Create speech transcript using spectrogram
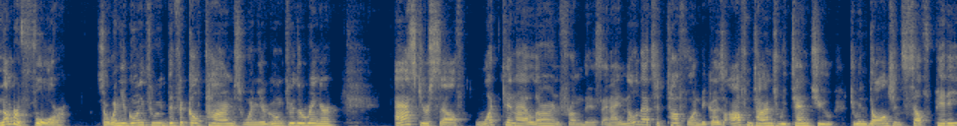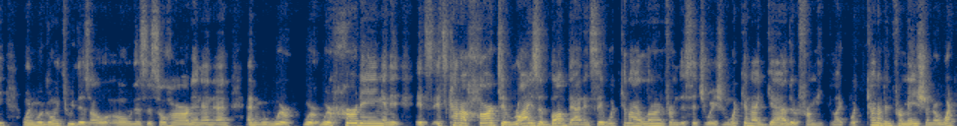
number four. So when you're going through difficult times, when you're going through the wringer, ask yourself, what can I learn from this? And I know that's a tough one because oftentimes we tend to to indulge in self-pity when we're going through this. Oh, oh, this is so hard, and and and and we're we're we're hurting, and it, it's it's kind of hard to rise above that and say, what can I learn from this situation? What can I gather from like what kind of information or what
